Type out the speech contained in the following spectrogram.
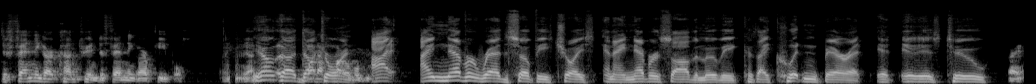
defending our country and defending our people. You know, uh, Dr. Oren, I, I never read Sophie's Choice and I never saw the movie because I couldn't bear it. It, it is too right.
